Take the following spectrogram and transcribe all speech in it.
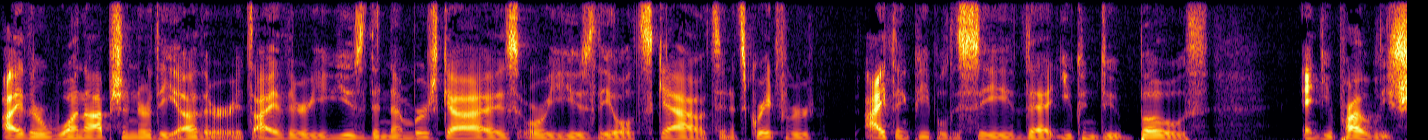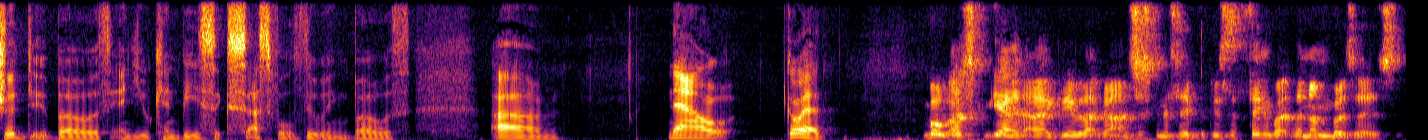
either one option or the other. It's either you use the numbers guys or you use the old scouts. And it's great for, I think, people to see that you can do both. And you probably should do both. And you can be successful doing both. Um, now, go ahead. Well, yeah, I agree with that guy. I was just going to say, because the thing about the numbers is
